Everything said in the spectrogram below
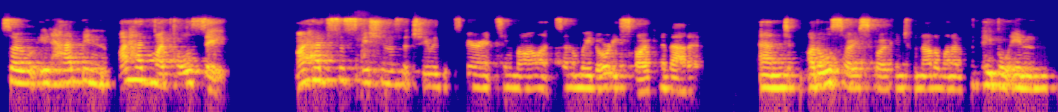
So it had been, I had my policy I had suspicions that she was experiencing violence, and we'd already spoken about it. And I'd also spoken to another one of the people in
